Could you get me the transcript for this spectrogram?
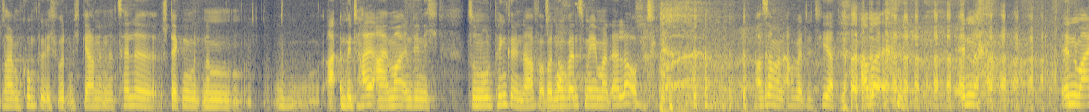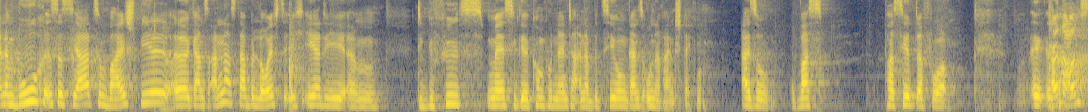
seinem Kumpel, ich würde mich gerne in eine Zelle stecken mit einem Metalleimer, in den ich zur Not pinkeln darf, aber nur, wenn es mir jemand erlaubt. Außer man arbeitet hier. Aber in, in meinem Buch ist es ja zum Beispiel äh, ganz anders. Da beleuchte ich eher die, ähm, die gefühlsmäßige Komponente einer Beziehung ganz ohne reinstecken. Also was passiert davor? Äh, Keine Angst,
